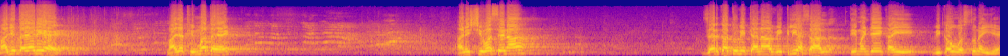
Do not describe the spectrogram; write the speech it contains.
माझी तयारी आहे. माझ्यात हिंमत आहे. आणि शिवसेना जर का तुम्ही त्यांना विकली असाल ती म्हणजे काही विकाऊ वस्तू नाहीये.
